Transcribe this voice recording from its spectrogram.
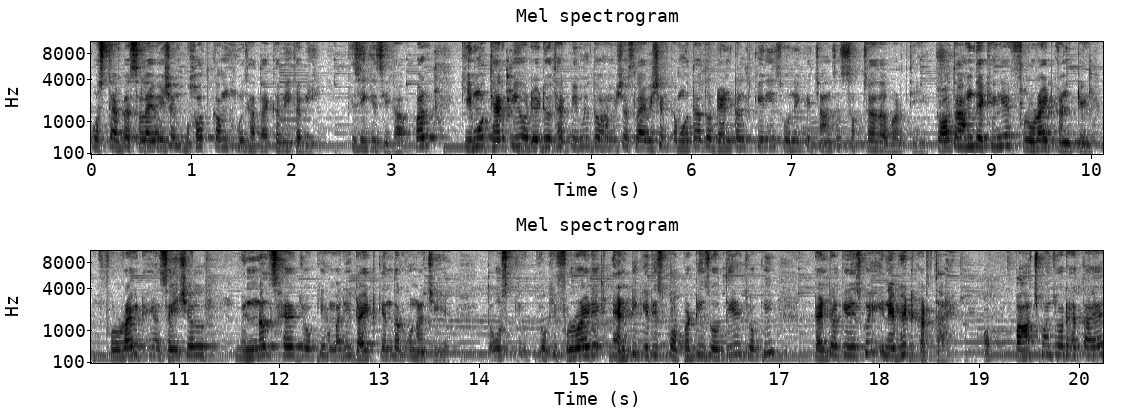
उस टाइम पर सलाइवेशन बहुत कम हो जाता है कभी कभी किसी किसी का। पर कीमोथेरेपी और रेडियोथेरेपी में तो हमेशा सलाइवेशन कम होता है तो डेंटल केरीज होने के चांसेस सबसे ज़्यादा बढ़ती है। चौथा हम देखेंगे fluoride content fluoride essential minerals है जो कि हमारी डाइट के अंदर होना चाहिए। तो उस, क्योंकि फ्लोराइड एक एंटी केरीज प्रॉपर्टीज़ होती है, जो कि डेंटल केरीज को इनहिबिट करता है। और पाँचवा जो रहता है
